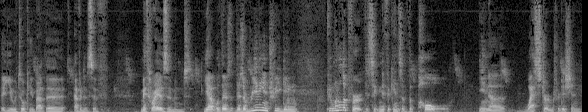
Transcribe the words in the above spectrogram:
you were talking about the evidence of Mithraism and Yeah, well, there's there's a really intriguing. If you want to look for the significance of the pole in a Western tradition,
